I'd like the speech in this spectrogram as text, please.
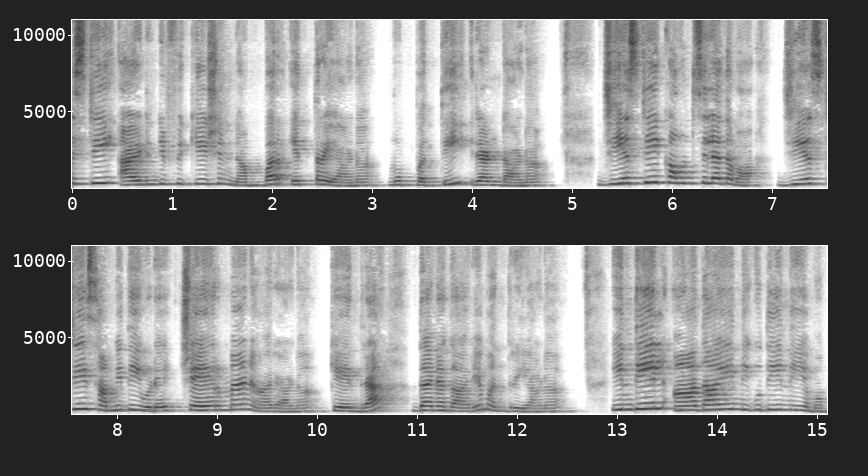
S T identification number എത്രയാണ്? മുപ്പത്തി രണ്ടാണ് ജി എസ് ടി കൗൺസിൽ അഥവാ ജി എസ് ടി സമിതിയുടെ ചെയർമാൻ ആരാണ്? കേന്ദ്ര ധനകാര്യ മന്ത്രിയാണ് ഇന്ത്യയിൽ ആദായ നികുതി നിയമം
